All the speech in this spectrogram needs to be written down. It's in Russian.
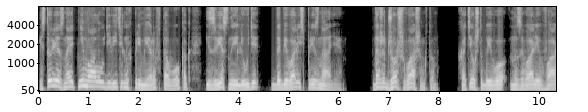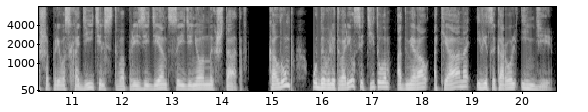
История знает немало удивительных примеров того, как известные люди добивались признания. Даже Джордж Вашингтон хотел, чтобы его называли «Ваше превосходительство, президент Соединенных Штатов». Колумб удовлетворился титулом «Адмирал океана» и «Вице-король Индии».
